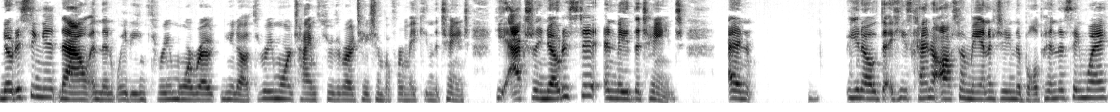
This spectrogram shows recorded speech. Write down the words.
noticing it now and then waiting three more ro- you know, three more times through the rotation before making the change. He actually noticed it and made the change. And you know that he's kind of also managing the bullpen the same way.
